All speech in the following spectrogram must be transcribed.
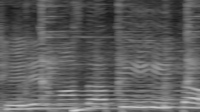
ছেড়ে মাতা পিতা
